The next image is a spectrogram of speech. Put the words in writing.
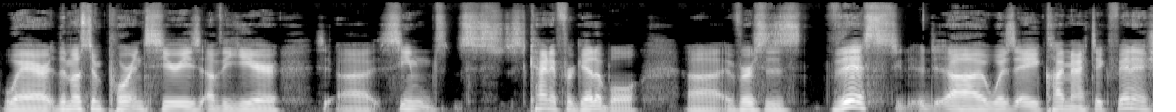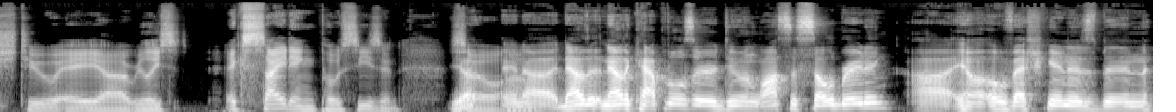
where the most important series of the year uh, seemed kind of forgettable, uh, versus this uh, was a climactic finish to a uh, really exciting postseason. Yeah, so, and um, uh, now that now the Capitals are doing lots of celebrating. Uh, you know, Ovechkin has been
